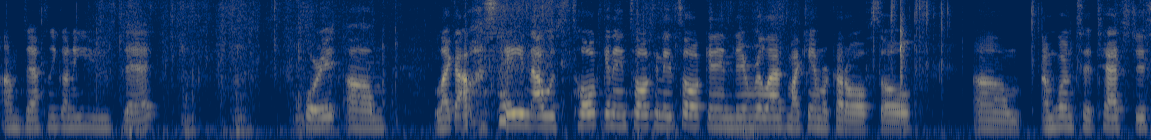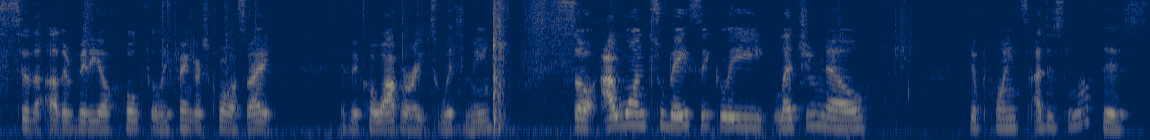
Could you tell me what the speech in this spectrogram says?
I'm definitely going to use that for it. Um, like I was saying, I was talking and talking and talking and didn't realize my camera cut off. So, um, I'm going to attach this to the other video, hopefully. Fingers crossed, right? If it cooperates with me. So, I want to basically let you know your points. I just love this.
